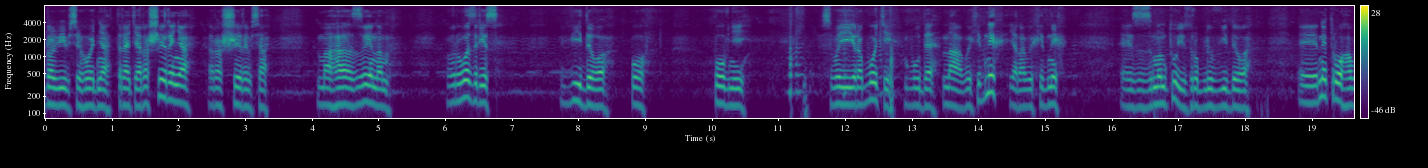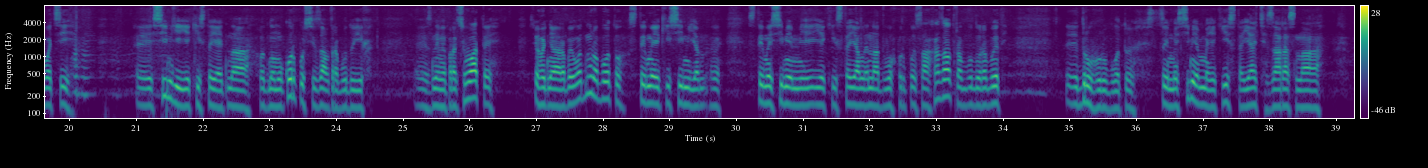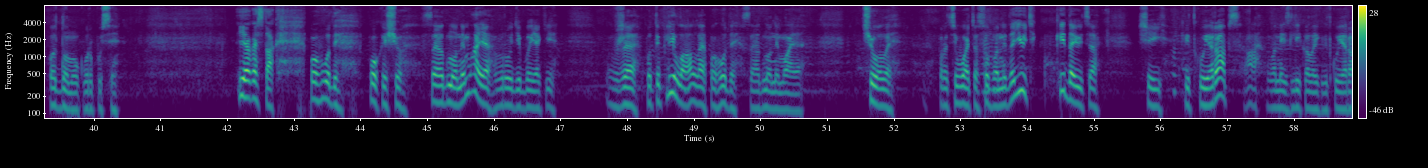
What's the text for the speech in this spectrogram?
Провів сьогодні третє розширення. Розширився магазином розріз. Відео по повній своїй роботі буде на вихідних. Я на вихідних е, змонтую, зроблю відео. Е, Не трогав оці е, сім'ї, які стоять на одному корпусі. Завтра буду їх з ними працювати. Сьогодні я робив одну роботу з тими, які сім'я, е, з тими сім'ями, які стояли на двох корпусах, а завтра буду робити е, другу роботу з цими сім'ями, які стоять зараз на одному корпусі. Якось так. Погоди поки що все одно немає, вроді би як і вже потепліло, але погоди все одно немає. Пчоли працювати особо не дають, кидаються, ще й квіткує рапс, а вони злікали квіткує рапс.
